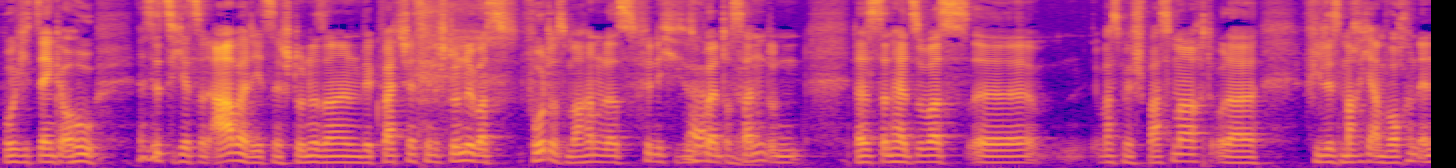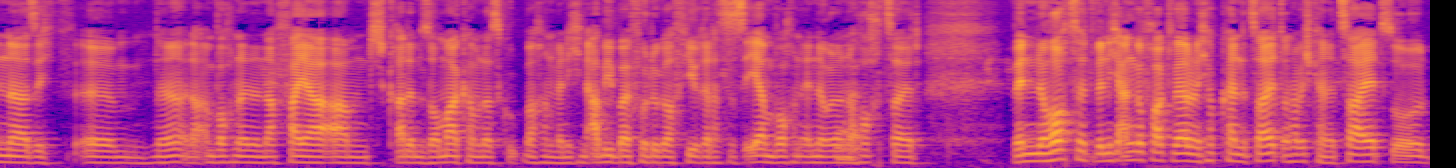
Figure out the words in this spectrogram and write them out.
wo ich jetzt denke, oh, da sitze ich jetzt und arbeite jetzt eine Stunde, sondern wir quatschen jetzt hier eine Stunde über Fotos machen und das finde ich super ja, interessant ja. und das ist dann halt sowas, äh, was mir Spaß macht oder vieles mache ich am Wochenende, also ich ähm, ne, am Wochenende nach Feierabend, gerade im Sommer kann man das gut machen, wenn ich ein Abi bei fotografiere, das ist eher am Wochenende oder ja. eine Hochzeit wenn eine Hochzeit, wenn ich angefragt werde und ich habe keine Zeit, dann habe ich keine Zeit. So,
